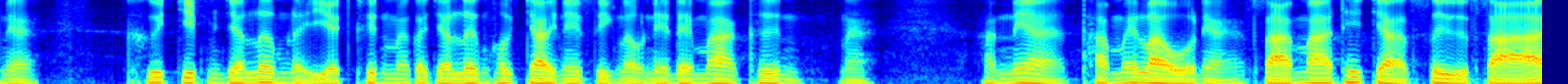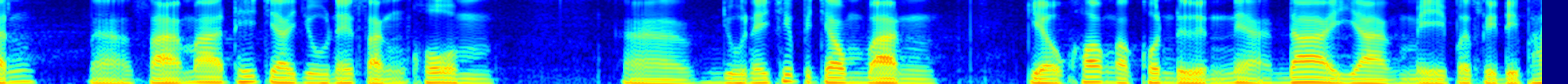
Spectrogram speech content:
เนี่ย คือจิตมันจะเริ่มละเอียดขึ้นมันก็จะเริ่มเข้าใจในสิ่งเหล่านี้ได้มากขึ้นนะอันเนี้ยทำให้เราเนี่ยสามารถที่จะสื่อสารนะสามารถที่จะอยู่ในสังคมออยู่ในชีวิตประจำวันเกี่ยวข้องกับคนอื่นเนี่ยได้อย่างมีประสิทธิภ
